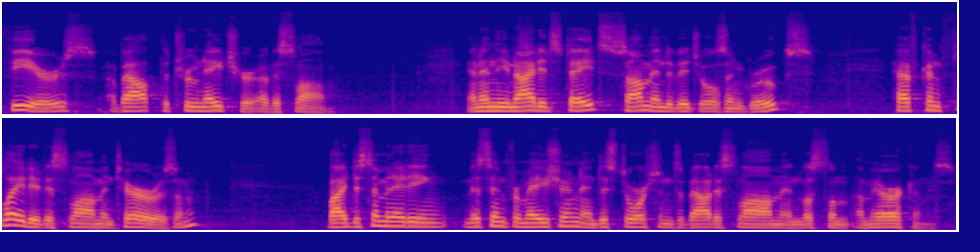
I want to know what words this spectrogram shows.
fears about the true nature of Islam. And in the United States, some individuals and groups have conflated Islam and terrorism by disseminating misinformation and distortions about Islam and Muslim Americans.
